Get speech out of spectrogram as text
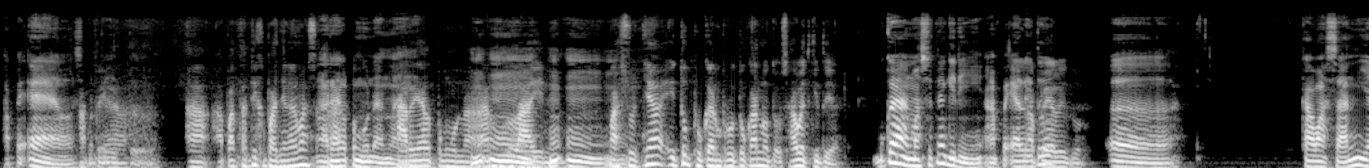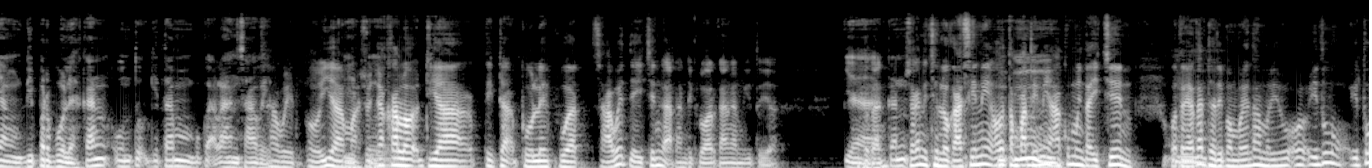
APL seperti APL. itu apa tadi kepanjangan Mas? areal penggunaan lain Areal penggunaan Mm-mm, lain. mm-mm. Maksudnya itu bukan peruntukan untuk sawit gitu ya? Bukan maksudnya gini APL itu APL itu. eh, kawasan yang diperbolehkan untuk kita membuka lahan sawit. Sawit. Oh iya, Gitu. maksudnya kalau dia tidak boleh buat sawit ya izin nggak akan dikeluarkan kan gitu ya? Ya Gitu kan? kan. Misalkan izin lokasi nih, oh tempat ini aku minta izin. Oh ternyata dari pemerintah mereview, oh itu itu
